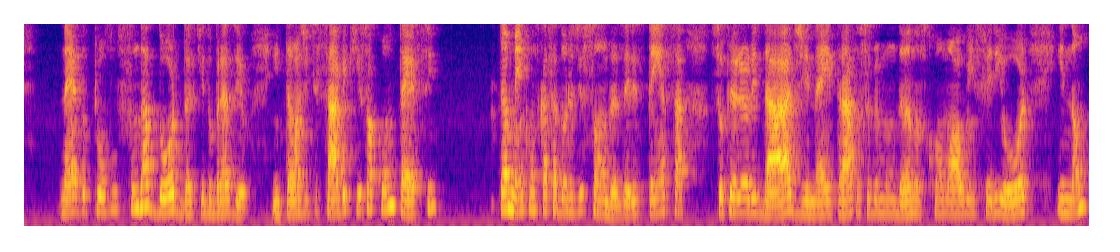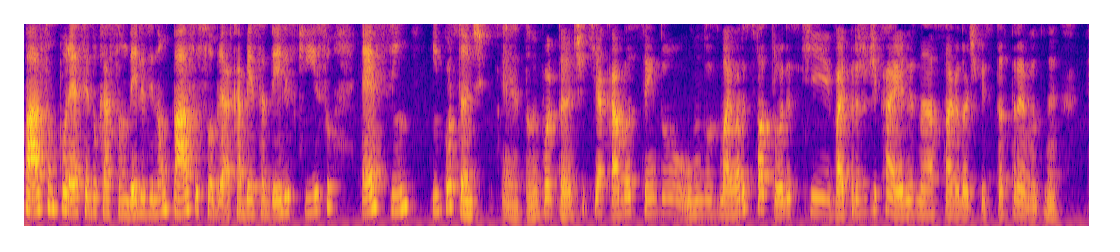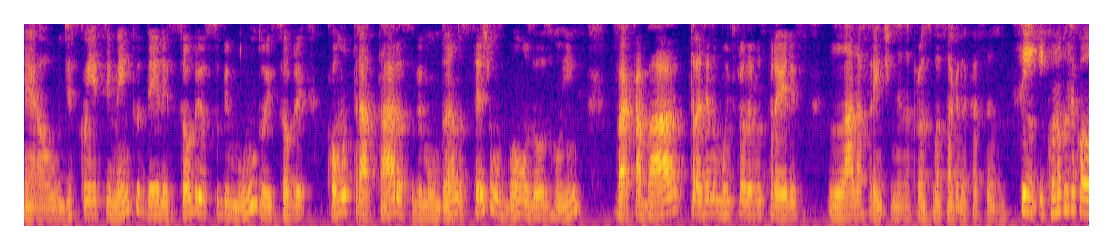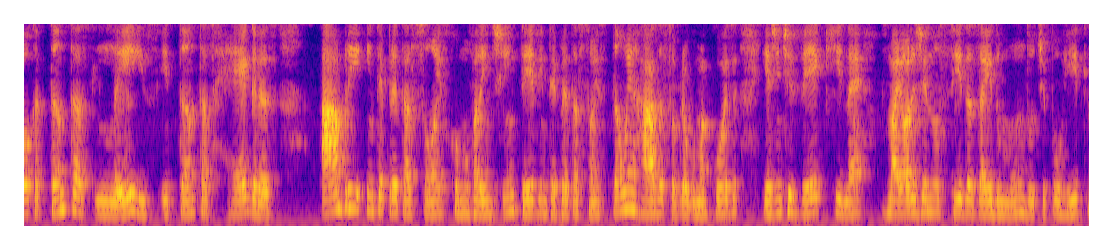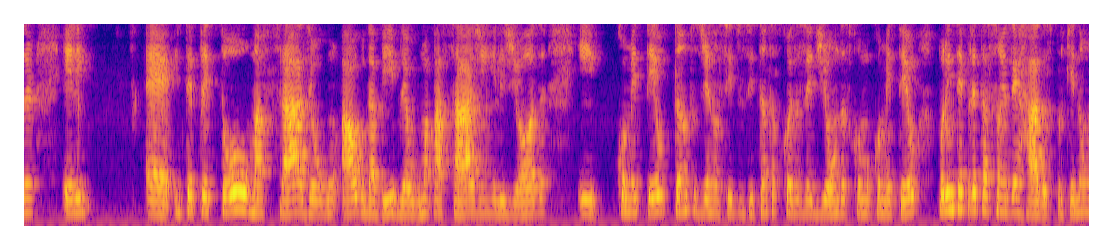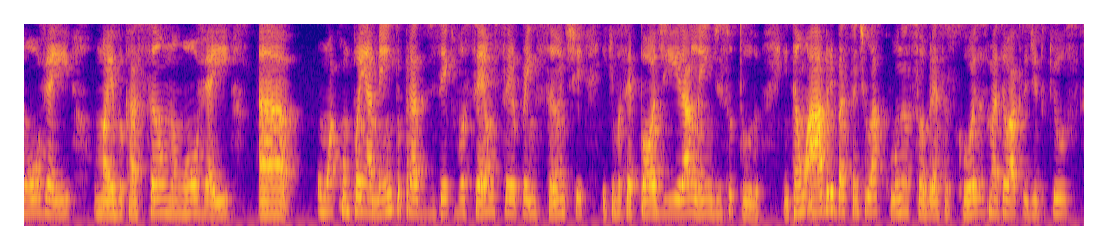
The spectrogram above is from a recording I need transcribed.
né, do povo fundador daqui do Brasil. Então a gente sabe que isso acontece também com os caçadores de sombras. Eles têm essa superioridade, né, e tratam os submundanos como algo inferior e não passam por essa educação deles e não passa sobre a cabeça deles que isso é sim importante. É tão importante que acaba sendo um dos maiores fatores que vai prejudicar eles na saga do Artifício das Trevas, né? É o desconhecimento deles sobre o submundo e sobre como tratar os submundanos, sejam os bons ou os ruins, vai acabar trazendo muitos problemas para eles lá na frente, né, na próxima saga da Cassandra. Sim, e quando você coloca tantas leis e tantas regras, abre interpretações, como o Valentim teve interpretações tão erradas sobre alguma coisa, e a gente vê que, né, os maiores genocidas aí do mundo, tipo Hitler, ele é, interpretou uma frase ou algo da Bíblia, alguma passagem religiosa e cometeu tantos genocídios e tantas coisas hediondas como cometeu por interpretações erradas, porque não houve aí uma educação, não houve aí uh, um acompanhamento para dizer que você é um ser pensante e que você pode ir além disso tudo. Então abre bastante lacunas sobre essas coisas, mas eu acredito que os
